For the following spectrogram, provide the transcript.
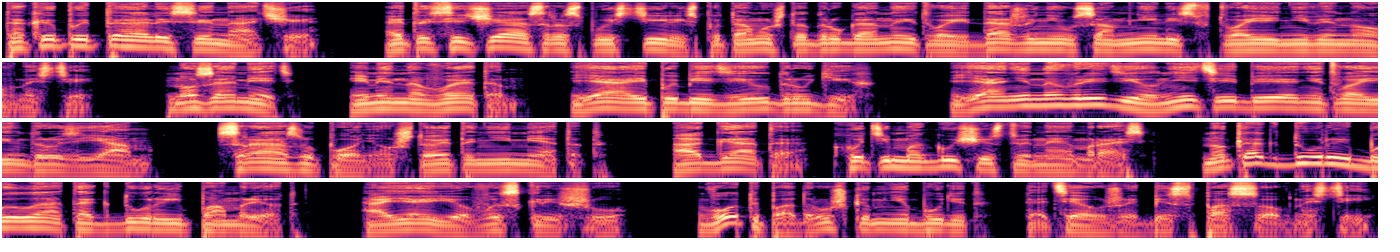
«Так и пытались иначе. Это сейчас распустились, потому что друганы твои даже не усомнились в твоей невиновности. Но заметь, именно в этом я и победил других. Я не навредил ни тебе, ни твоим друзьям. Сразу понял, что это не метод. Агата, хоть и могущественная мразь, но как дурой была, так дурой и помрет. А я ее воскрешу. Вот и подружка мне будет, хотя уже без способностей.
